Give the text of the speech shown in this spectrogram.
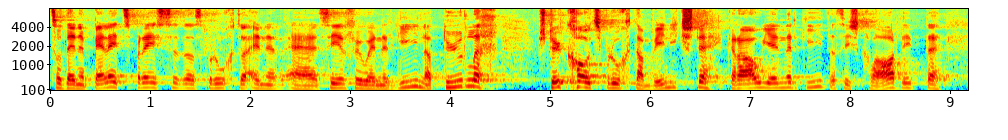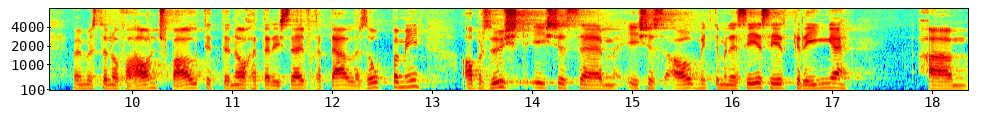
zu diesen Pellets pressen, das braucht äh, sehr viel Energie. Natürlich, Stückholz braucht am wenigsten graue Energie, das ist klar, dort wenn man es dann auf der Hand spaltet, dann ist es einfach ein Teller Suppe mehr. Aber sonst ist es, ähm, ist es auch mit einem sehr, sehr geringen ähm,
